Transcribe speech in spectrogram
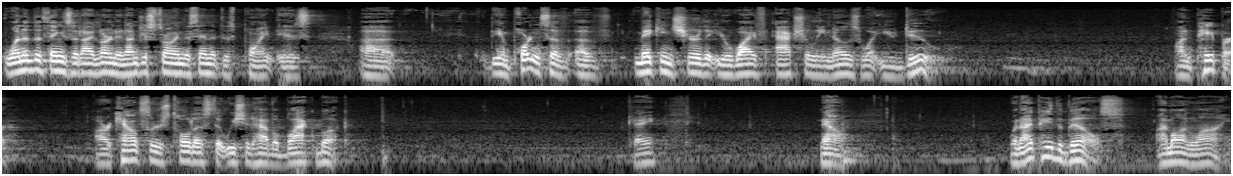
one of the things that I learned, and I'm just throwing this in at this point, is uh, the importance of, of making sure that your wife actually knows what you do on paper. Our counselors told us that we should have a black book. Okay? Now, when I pay the bills, I'm online.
